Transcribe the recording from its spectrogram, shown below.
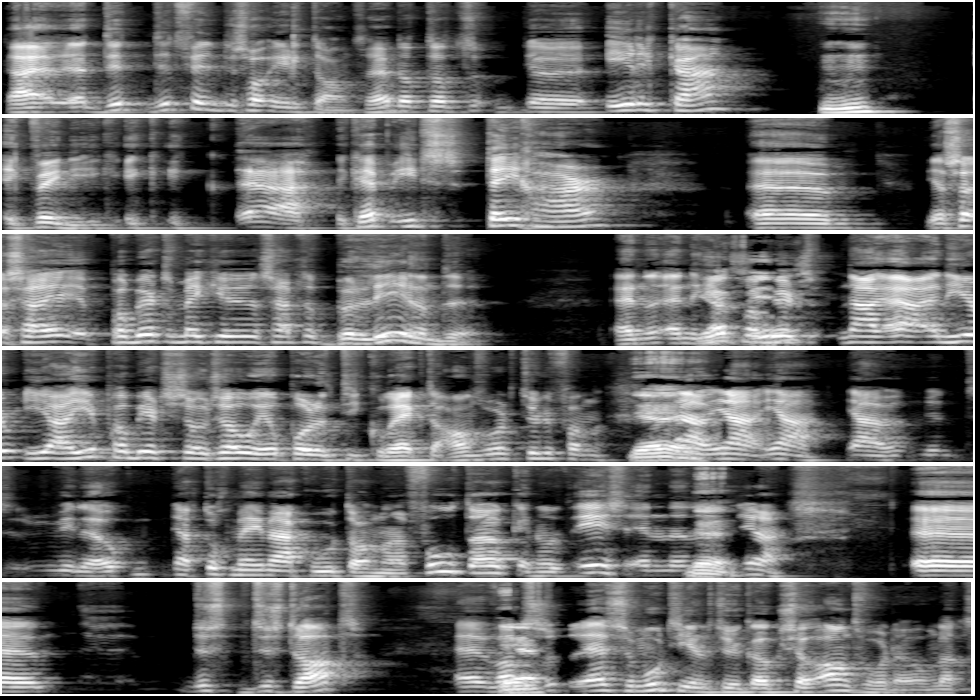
Ja, dit, dit vind ik dus wel irritant. Hè? Dat, dat uh, Erika... Mm -hmm. Ik weet niet, ik, ik, ik, ja, ik heb iets tegen haar. Uh, ja, zij, zij probeert een beetje... Zij heeft dat belerende... En, en, hier ja, probeert, nou ja, en hier, ja, hier probeert ze sowieso heel politiek correct te antwoorden. Natuurlijk van, ja, ja. nou ja, ja, ja, we willen ook ja, toch meemaken hoe het dan uh, voelt ook en hoe het is. En uh, ja. Uh, dus, dus dat. want ze, ze moet hier natuurlijk ook zo antwoorden, omdat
